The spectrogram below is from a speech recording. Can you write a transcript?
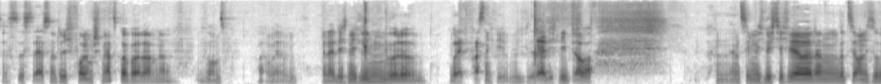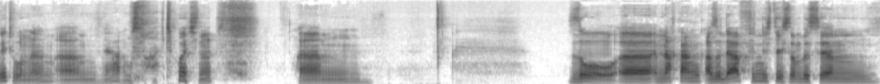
Das ist, er ist natürlich voll im Schmerzkörper dann. Ne? Sonst, wenn, wenn er dich nicht lieben würde, oder ich weiß nicht, wie, wie er dich liebt, aber wenn es ihm nicht wichtig wäre, dann wird es ja auch nicht so wehtun. Ne? Ähm, ja, da muss man halt durch. Ne? Ähm, so, äh, im Nachgang, also da finde ich dich so ein bisschen,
